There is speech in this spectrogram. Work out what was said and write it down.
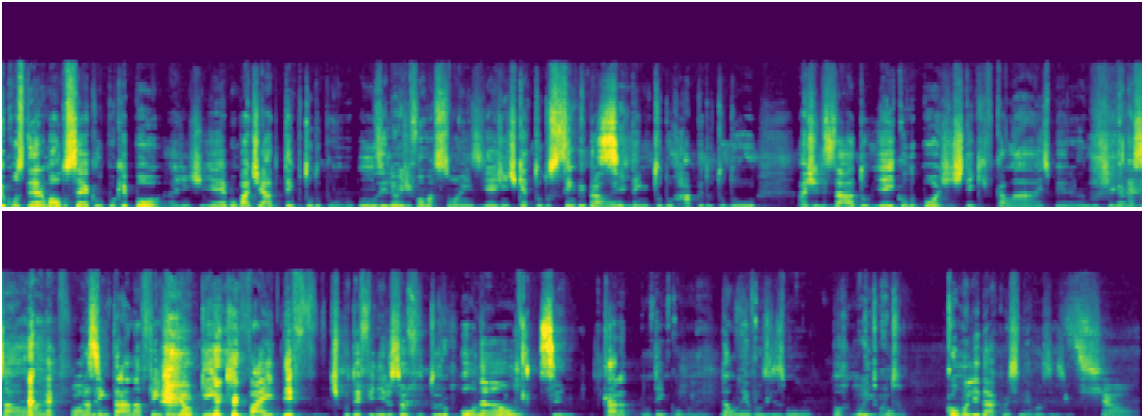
eu considero o mal do século, porque, pô, a gente é bombardeado o tempo todo por um zilhão de informações, e a gente quer tudo sempre pra Sim. ontem, tudo rápido, tudo agilizado. E aí, quando, pô, a gente tem que ficar lá esperando chegar a nossa hora Foda. pra sentar na frente de alguém que vai, def- tipo, definir o seu futuro ou não, Sim. cara, não tem como, né? Dá um nervosismo, pô, não Muito, tem muito. como. Como lidar com esse nervosismo? Show.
